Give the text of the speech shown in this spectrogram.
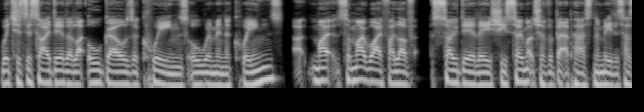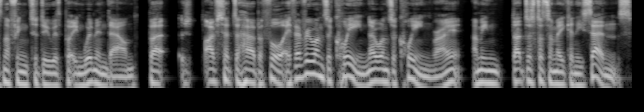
which is this idea that like all girls are queens, all women are queens. Uh, my so my wife I love so dearly. She's so much of a better person than me. This has nothing to do with putting women down. But I've said to her before, if everyone's a queen, no one's a queen, right? I mean, that just doesn't make any sense.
